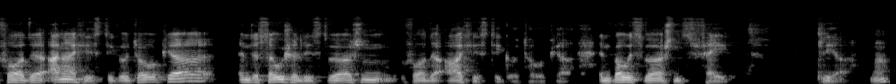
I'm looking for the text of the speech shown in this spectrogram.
for the anarchistic utopia and the socialist version for the archistic utopia. And both versions failed, clear. No?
